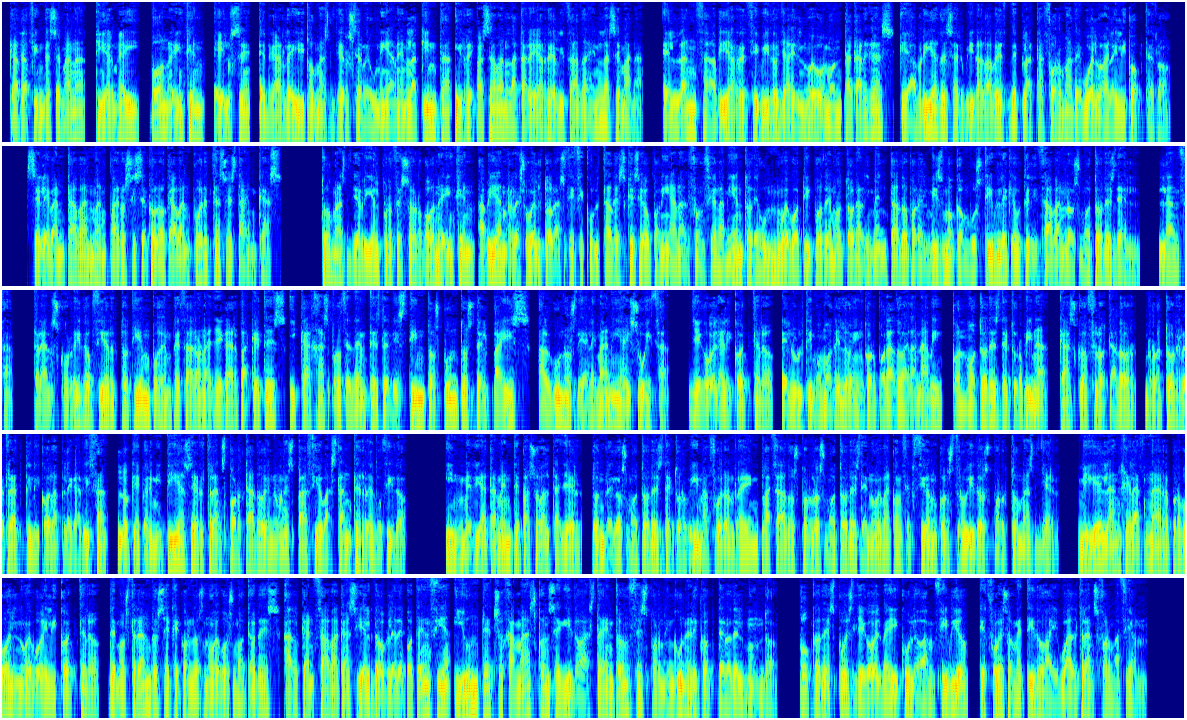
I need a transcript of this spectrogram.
Cada fin de semana, Tierney, Von Eichen, Else, Edgar Lee y Thomas Yer se reunían en la quinta y repasaban la tarea realizada en la semana. El Lanza había recibido ya el nuevo montacargas que habría de servir a la vez de plataforma de vuelo al helicóptero. Se levantaban mamparos y se colocaban puertas estancas. Thomas Jerry y el profesor Von Eichen habían resuelto las dificultades que se oponían al funcionamiento de un nuevo tipo de motor alimentado por el mismo combustible que utilizaban los motores del Lanza. Transcurrido cierto tiempo empezaron a llegar paquetes y cajas procedentes de distintos puntos del país, algunos de Alemania y Suiza. Llegó el helicóptero, el último modelo incorporado a la Navi, con motores de turbina, casco flotador, rotor retráctil y cola plegadiza, lo que permitía ser transportado en un espacio bastante reducido. Inmediatamente pasó al taller, donde los motores de turbina fueron reemplazados por los motores de nueva concepción construidos por Thomas Yer. Miguel Ángel Aznar probó el nuevo helicóptero, demostrándose que con los nuevos motores alcanzaba casi el doble de potencia y un techo jamás conseguido hasta entonces por ningún helicóptero del mundo. Poco después llegó el vehículo anfibio, que fue sometido a igual transformación.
